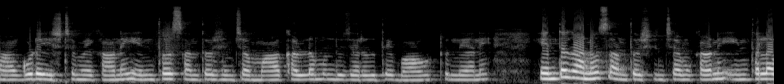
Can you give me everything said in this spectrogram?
మాకు కూడా ఇష్టమే కానీ ఎంతో సంతోషించాం. మా కళ్ళ ముందు జరిగితే బాగుంటుంది అని ఎంతగానో సంతోషించాం కానీ ఇంతలా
